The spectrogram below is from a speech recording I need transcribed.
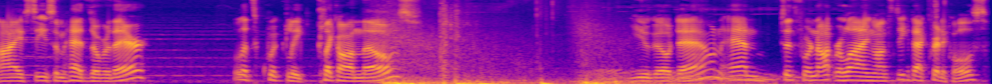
I see some heads over there. Let's quickly click on those. You go down, and since we're not relying on sneak attack criticals,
